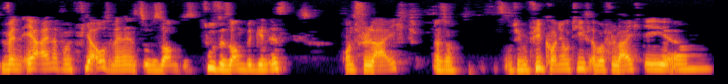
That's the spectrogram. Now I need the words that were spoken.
wenn er einer von vier Ausländern zu, Saison, zu Saisonbeginn ist und vielleicht, also ist natürlich viel Konjunktiv, aber vielleicht die, ähm,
